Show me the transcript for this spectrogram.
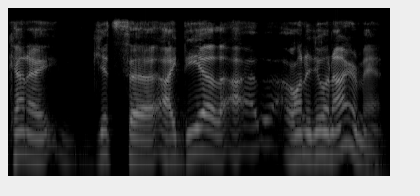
kind of gets the idea I, I want to do an Ironman.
